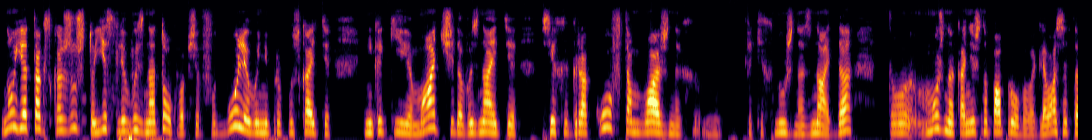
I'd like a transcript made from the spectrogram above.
но я так скажу, что если вы знаток вообще в футболе, вы не пропускаете никакие матчи, да, вы знаете всех игроков там важных, каких нужно знать, да, то можно, конечно, попробовать. Для вас это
